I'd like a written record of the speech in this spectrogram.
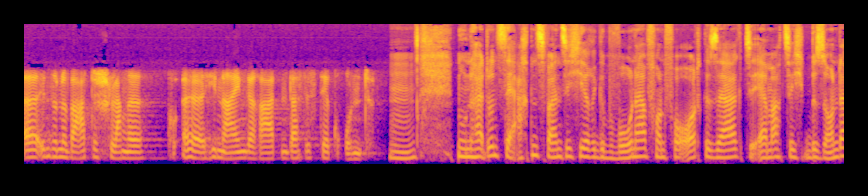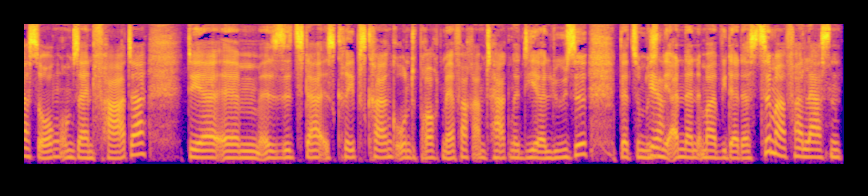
äh, in so eine Warteschlange äh, hineingeraten. Das ist der Grund. Hm. Nun hat uns der 28-jährige Bewohner von vor Ort gesagt, er macht sich besonders Sorgen um seinen Vater. Der ähm, sitzt da, ist krebskrank und braucht mehrfach am Tag eine Dialyse. Dazu müssen ja. die anderen immer wieder das Zimmer verlassen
